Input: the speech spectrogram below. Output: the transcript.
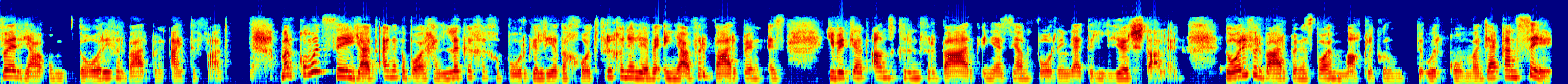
vir jou om daardie verwerping uit te vat. Maar kom ons sê jy het eintlik 'n baie gelukkige geborge lewe gehad vroeg in jou lewe en jou verwerping is jy weet jy het aanskrin verwerk en jy sê aanvaar en jy het 'n leerstelling. Daardie verwerping is baie makliker om te oorkom want jy kan sê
